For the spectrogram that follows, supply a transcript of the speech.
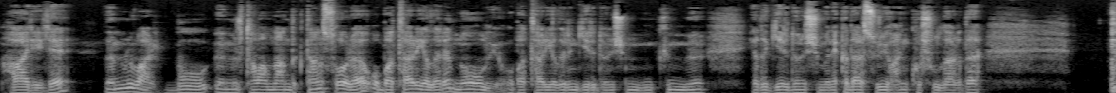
haliyle ömrü var. Bu ömür tamamlandıktan sonra o bataryalara ne oluyor? O bataryaların geri dönüşümü mümkün mü? Ya da geri dönüşümü ne kadar sürüyor? Hangi koşullarda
